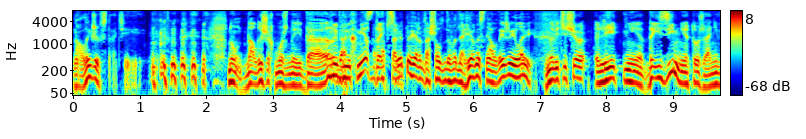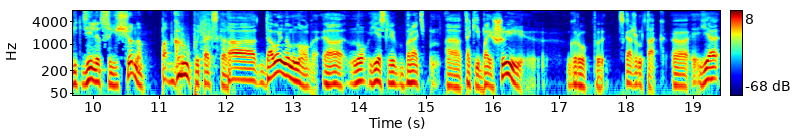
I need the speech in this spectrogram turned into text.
на лыжи, кстати. Ну, на лыжах можно и до рыбных мест дойти. Абсолютно верно. Дошел до водоема, снял лыжи и лови. Но ведь еще летние, да и зимние тоже, они ведь делятся еще на подгруппы, так скажем. А, довольно много. А, ну, если брать а, такие большие группы, скажем так, а, я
